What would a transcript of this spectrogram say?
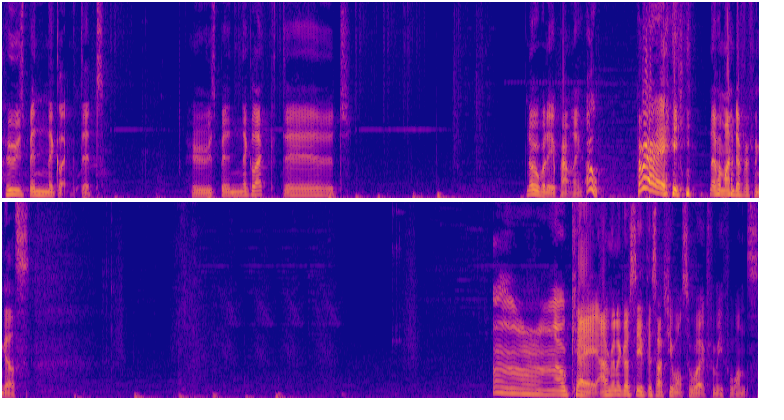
Who's been neglected? Who's been neglected? Nobody, apparently. Oh! Hooray! Never mind everything else. Mm, okay, I'm gonna go see if this actually wants to work for me for once.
